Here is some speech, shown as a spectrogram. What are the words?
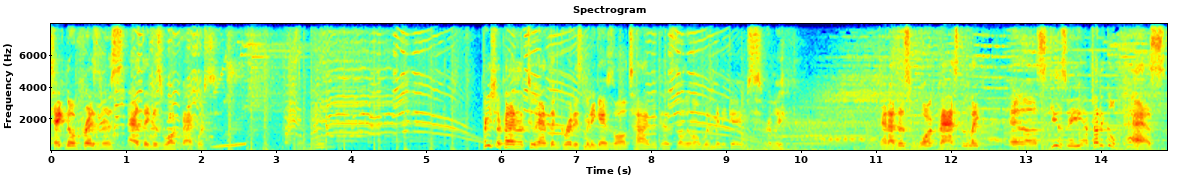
Take no prisoners as they just walk backwards. I'm pretty sure Patapon 2 had the greatest minigames of all time because it's the only one with minigames, really. And I just walked past them like, uh, excuse me, I'm trying to go past.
